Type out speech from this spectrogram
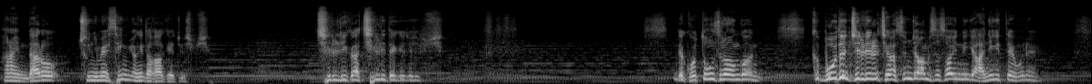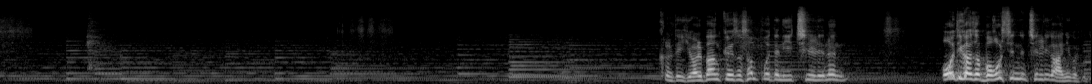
하나님 나로 주님의 생명이 나가게 해주십시오. 진리가 진리되게 해주십시오. 근데 고통스러운 건 그 모든 진리를 제가 순종하면서 서 있는 게 아니기 때문에 그런데 열방교에서 선포된 이 진리는 어디 가서 먹을 수 있는 진리가 아니거든요.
